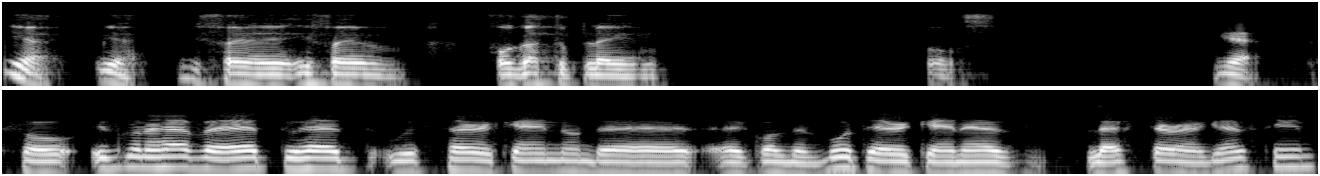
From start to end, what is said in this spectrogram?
Yeah, yeah. If I if I forgot to play him, of course. Yeah. So he's gonna have a head-to-head with Harry Kane on the uh, Golden Boot. Harry Kane has Leicester against him.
